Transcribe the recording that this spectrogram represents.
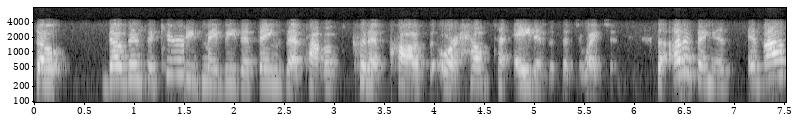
So those insecurities may be the things that probably could have caused or helped to aid in the situation. The other thing is, if I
